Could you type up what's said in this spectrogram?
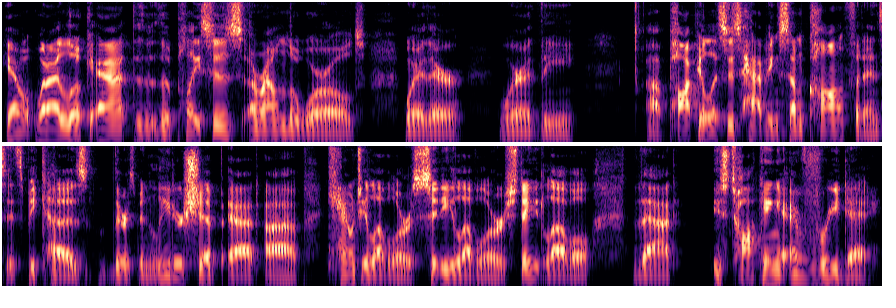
Yeah, when I look at the, the places around the world where they're where the uh, populace is having some confidence, it's because there's been leadership at a county level or city level or state level that is talking every day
